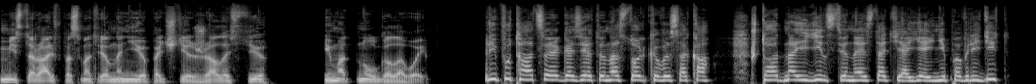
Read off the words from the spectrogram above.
Мистер Альф посмотрел на нее почти с жалостью и мотнул головой. «Репутация газеты настолько высока, что одна единственная статья ей не повредит.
